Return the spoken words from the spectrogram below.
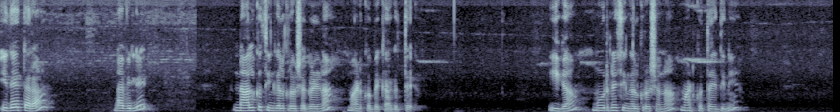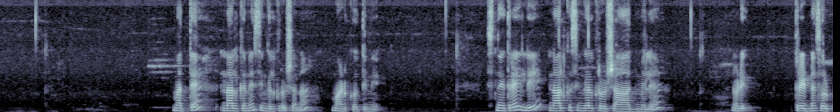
ಇದೇ ಥರ ನಾವಿಲ್ಲಿ ನಾಲ್ಕು ಸಿಂಗಲ್ ಕ್ರೋಶಗಳನ್ನ ಮಾಡ್ಕೋಬೇಕಾಗುತ್ತೆ. ಈಗ ಮೂರನೇ ಸಿಂಗಲ್ ಕ್ರೋಶನ ಮಾಡ್ಕೋತಾ ಇದ್ದೀನಿ. ಮತ್ತು ನಾಲ್ಕನೇ ಸಿಂಗಲ್ ಕ್ರೋಶನ ಮಾಡ್ಕೋತೀನಿ. ಸ್ನೇಹಿತರೆ, ಇಲ್ಲಿ ನಾಲ್ಕು ಸಿಂಗಲ್ ಕ್ರೋಶ ಆದಮೇಲೆ ನೋಡಿ ಥ್ರೆಡ್ನ ಸ್ವಲ್ಪ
